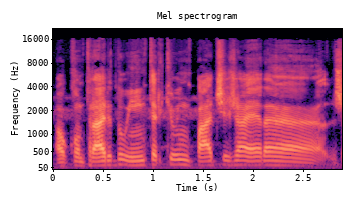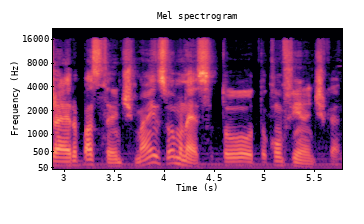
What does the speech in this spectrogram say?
Ao contrário do Inter, que o empate já era já era bastante. Mas vamos nessa, tô, tô confiante, cara.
